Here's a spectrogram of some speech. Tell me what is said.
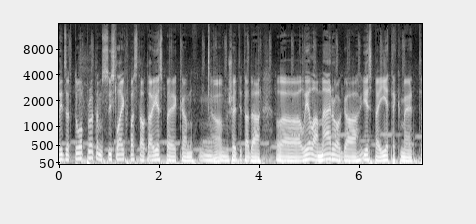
līdz ar to, protams, visu laiku pastāv tā iespēja, ka šeit ir tādā lielā mērogā iespēja ietekmēt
